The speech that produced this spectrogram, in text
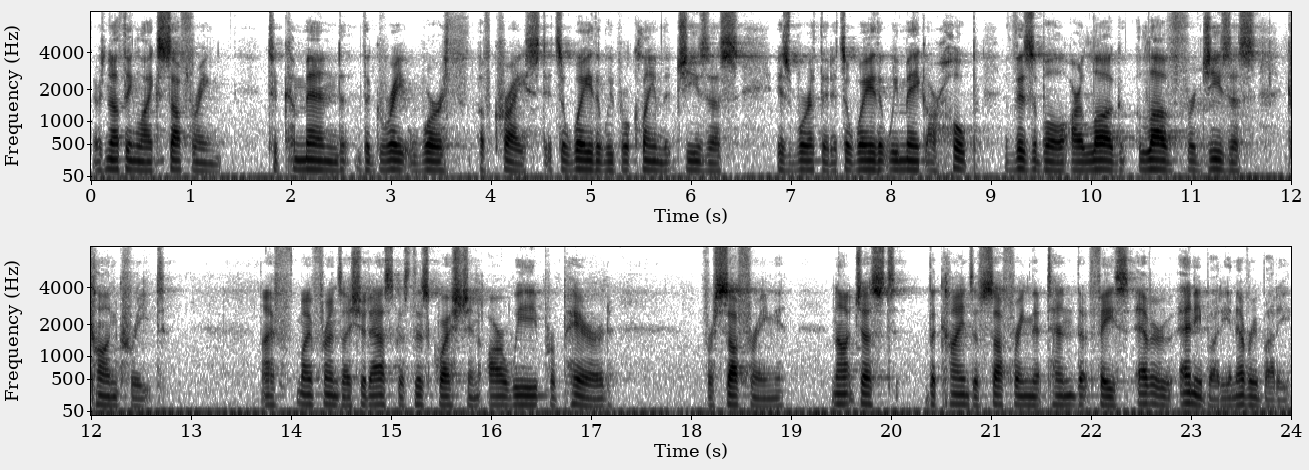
There's nothing like suffering to commend the great worth of Christ. It's a way that we proclaim that Jesus is worth it. It's a way that we make our hope visible, our love, for Jesus concrete. My, my friends, I should ask us this question Are we prepared for suffering, not just the kinds of suffering that tend that face every, anybody and everybody,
